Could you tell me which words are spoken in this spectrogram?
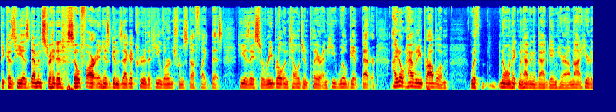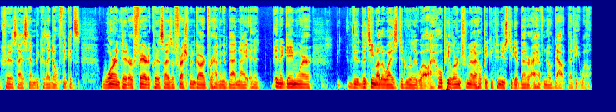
because he has demonstrated so far in his Gonzaga career that he learns from stuff like this. He is a cerebral, intelligent player and he will get better. I don't have any problem with Nolan Hickman having a bad game here. I'm not here to criticize him because I don't think it's warranted or fair to criticize a freshman guard for having a bad night in a in a game where the the team otherwise did really well. I hope he learns from it. I hope he continues to get better. I have no doubt that he will.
